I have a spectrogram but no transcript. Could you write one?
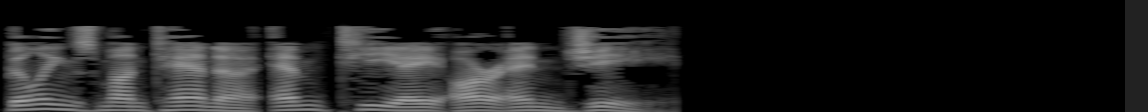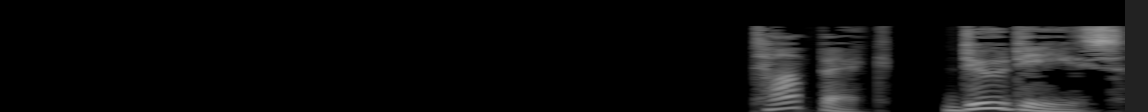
Billings, Montana MTARNG. Topic: Duties.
